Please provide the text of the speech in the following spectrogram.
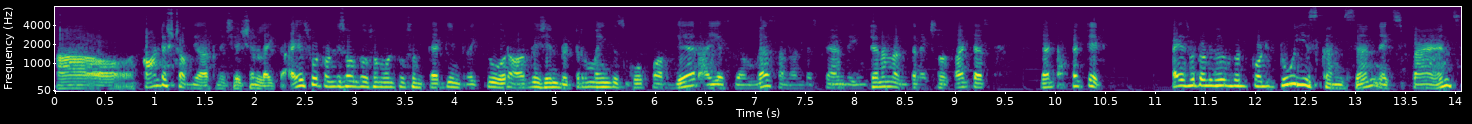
uh, context of the organization like ISO 27001 2013 require organization determine the scope of their ISMS and understand the internal and the external factors that affect it ISO 27022 is concerned expands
